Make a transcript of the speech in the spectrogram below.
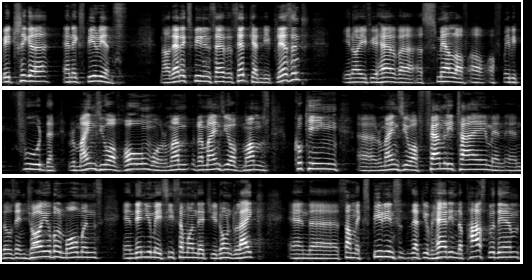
may trigger an experience. Now, that experience, as I said, can be pleasant. You know, if you have a, a smell of, of, of, maybe food that reminds you of home or mom, reminds you of mom's cooking, uh, reminds you of family time and, and those enjoyable moments. And then you may see someone that you don't like and uh, some experiences that you've had in the past with them.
